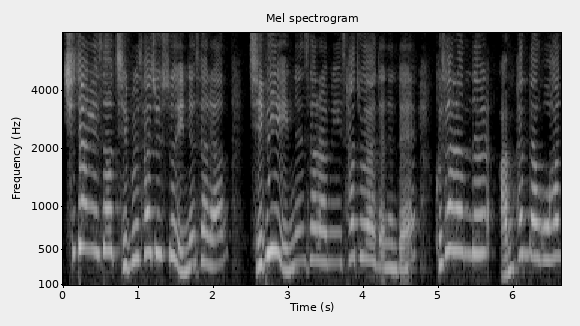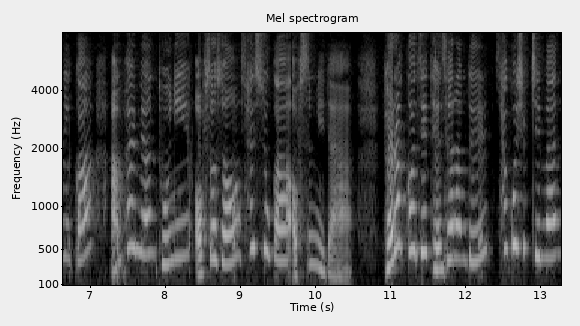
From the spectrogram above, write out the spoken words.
시장에서 집을 사줄 수 있는 사람, 집이 있는 사람이 사줘야 되는데 그 사람들 안 판다고 하니까 안 팔면 돈이 없어서 살 수가 없습니다. 벼락거지 된 사람들 사고 싶지만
